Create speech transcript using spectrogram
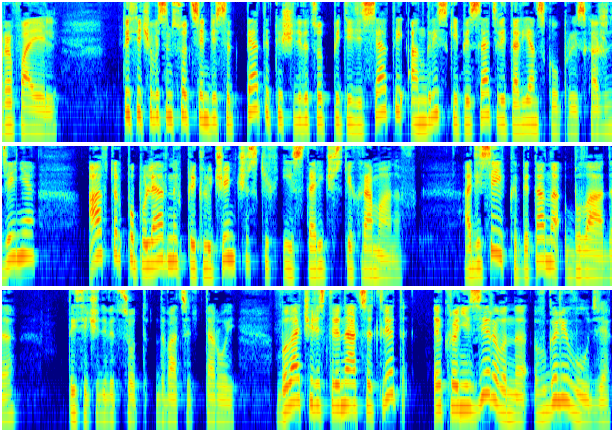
Рафаэль. 1875-1950 английский писатель итальянского происхождения, автор популярных приключенческих и исторических романов – «Одиссея капитана Блада» 1922 была через 13 лет экранизирована в Голливуде.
